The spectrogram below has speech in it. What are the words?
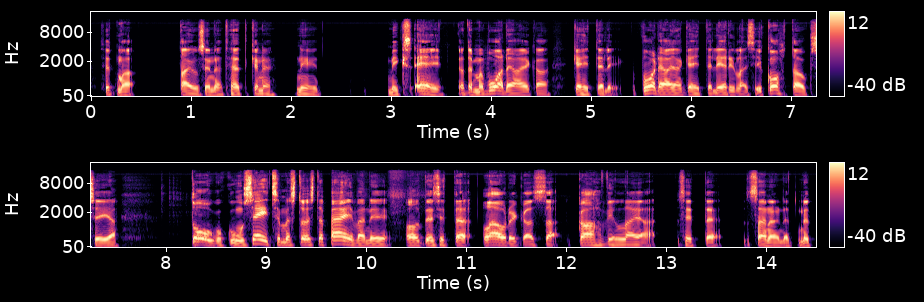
Sitten mä tajusin, että hetkinen, niin miksi ei. Joten mä vuoden, aikaa kehitteli, vuoden ajan kehittelin erilaisia kohtauksia ja toukokuun 17. päivä niin oltiin sitten Laurin kanssa kahvilla ja sitten sanoin, että nyt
